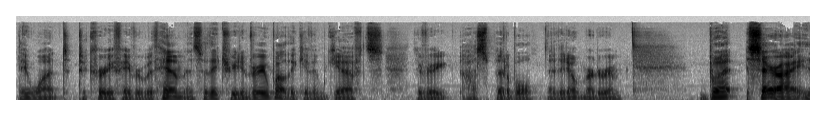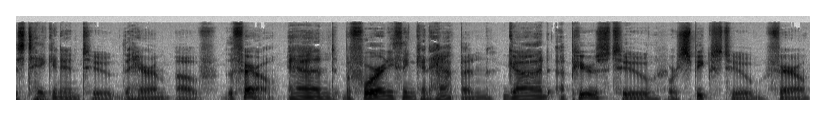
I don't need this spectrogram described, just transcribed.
they want to curry favor with him, and so they treat him very well. They give him gifts, they're very hospitable, they don't murder him. But Sarai is taken into the harem of the Pharaoh. And before anything can happen, God appears to or speaks to Pharaoh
